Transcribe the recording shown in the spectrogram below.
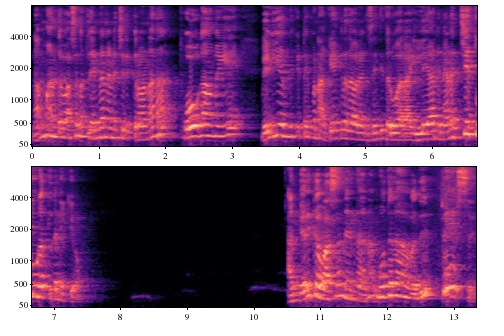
நம்ம அந்த வசனத்துல என்ன நினைச்சிருக்கிறோம்னா போகாமையே வெளியே இருந்துக்கிட்டே இப்ப நான் கேட்கறத அவர் எனக்கு செஞ்சு தருவாரா இல்லையான்னு நினைச்சே தூரத்துல நிக்கிறோம். அங்க இருக்க வசனம் என்னன்னா முதலாவது பேசு.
